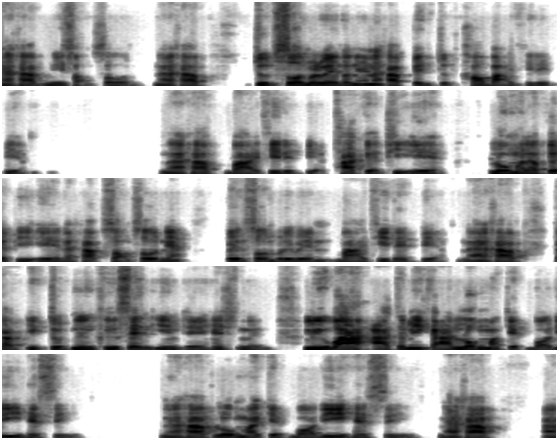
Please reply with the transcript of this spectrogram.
นะครับ มีสองโซนนะครับ จุดโซนบริเวณตรงนี้นะครับ เป็นจุดเข้าบายที่ได้เปรียบนะครับบายที่ได้เปรียบถ้าเกิด PA ลงมาแล้วเกิด PA นะครับสองโซนเนี้ยเป็นโซนบริเวณบายที่ได้เปรียบนะครับ กับอีกจุดหนึ่งคือเส้น EMA H1 หรือว่าอาจจะมีการลงมาเก็บ body H4 นะครับ ลงมาเก็บ body H4 นะครับอ่า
